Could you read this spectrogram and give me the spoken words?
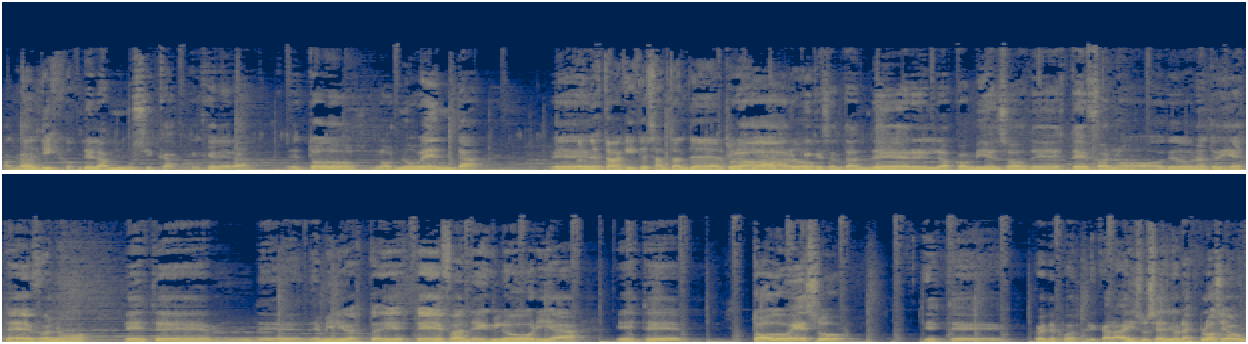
acá, Del disco. De la música en general. De todos los 90. eh, donde estaba Quique Santander, Claro. Quique Santander, los comienzos de Estefano, de Donato y Estefano, este, de, de Emilio Est- Estefan, de Gloria, este, todo eso, este, ¿qué te puedo explicar? Ahí sucedió la explosión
